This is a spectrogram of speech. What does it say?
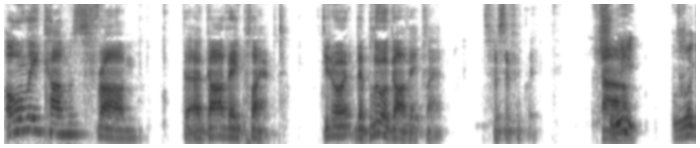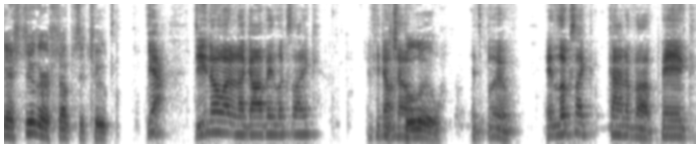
only comes from the agave plant. Do you know what the blue agave plant specifically? Um, sweet. it's like a sugar substitute. Yeah. Do you know what an agave looks like? If you don't know It's know, blue. it's blue. It looks like kind of a big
